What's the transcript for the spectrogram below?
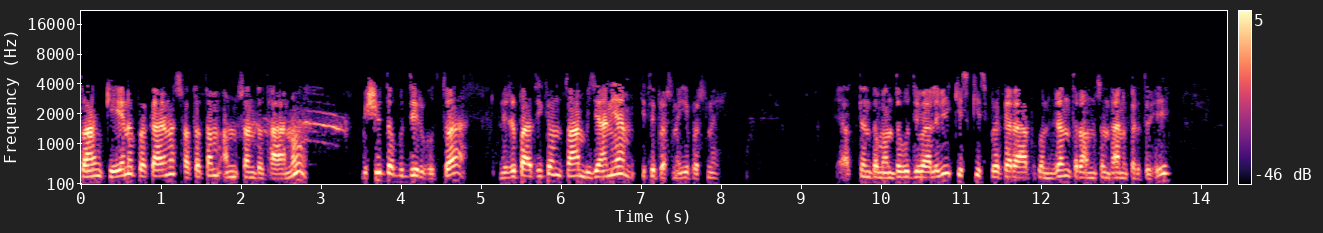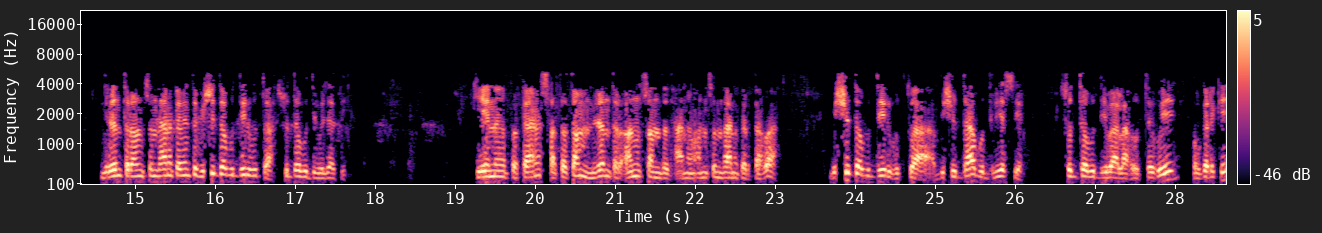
तो केन प्रकार सततम अनुसंधानो विशुद्ध बुद्धि निरुपाधिकम ताम बीजानियाम इति प्रश्न, ये प्रश्न है। अत्यंत मंद बुद्धि वाले भी किस किस प्रकार आपको निरंतर अनुसंधान करते है। निरंतर अनुसंधान करें तो विशुद्ध बुद्धि शुद्ध बुद्धि हो जाती। केन प्रकार सततम निरंतर अनुसंधान अनुसंधान करता हुआ विशुद्ध बुद्धि विशुद्धा बुद्धि शुद्ध बुद्धि वाला होते हुए होकर के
